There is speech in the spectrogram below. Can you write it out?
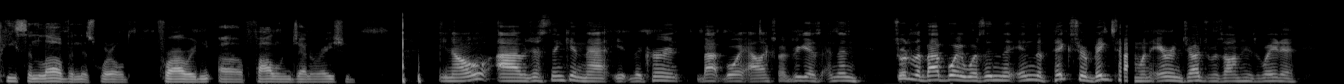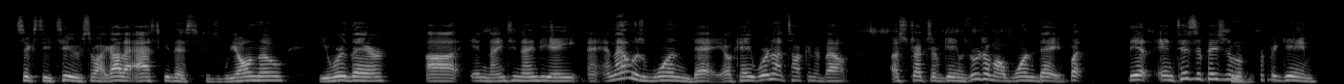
peace and love in this world for our uh, following generation. You know, I was just thinking that the current bat boy Alex Rodriguez, and then sort of the bad boy was in the in the picture big time when Aaron Judge was on his way to 62. So I got to ask you this because we all know you were there uh, in 1998, and that was one day. Okay, we're not talking about a stretch of games. We're talking about one day. But the anticipation of a mm-hmm. perfect game,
